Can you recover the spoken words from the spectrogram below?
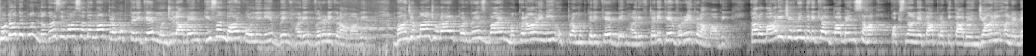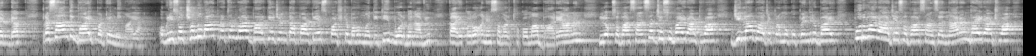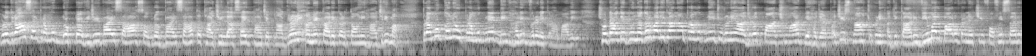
છોટાઉદેપુર નગર સેવા સદનના પ્રમુખ તરીકે મંજુલાબેન કિશનભાઈ કોહલીની બિનહરીફ વરણી કરવામાં આવી. ભાજપમાં જોડાયેલ પરવેશભાઈ મકરાણીની ઉપપ્રમુખ તરીકે બિનહરીફ તરીકે વરણી કરવામાં આવી. કારોબારી ચેરમેન તરીકે અલ્પાબેન શાહ, પક્ષના નેતા પ્રતિકાબેન જાણી અને દંડક પ્રશાંતભાઈ પટેલ નિમાયા ઓગણીસો છન્નું બાદ પ્રથમવાર ભારતીય જનતા પાર્ટીએ સ્પષ્ટ બહુમતીથી બોર્ડ બનાવ્યું. કાર્યકરો અને સમર્થકોમાં ભારે આનંદ. લોકસભા સાંસદ જસુભાઈ રાઠવા, જિલ્લા ભાજપ પ્રમુખ ઉપેન્દ્રભાઈ, પૂર્વ રાજ્યસભા સાંસદ નારાયણભાઈ રાઠવા, વડોદરા શહેર પ્રમુખ ડોક્ટર વિજયભાઈ શાહ, સૌરભભાઈ શાહ તથા જિલ્લા સહિત ભાજપના અગ્રણી અને કાર્યકર્તાઓની હાજરીમાં પ્રમુખ અને ઉપપ્રમુખને બિનહરીફ વરણી કરવામાં આવી. છોટાઉદેપુર નગરપાલિકાના પ્રમુખની ચૂંટણી આજરોજ પાંચ માર્ચ બે હજાર પચીસના ચૂંટણી અધિકારી વિમલ બારોટ અને ચીફ ઓફિસર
